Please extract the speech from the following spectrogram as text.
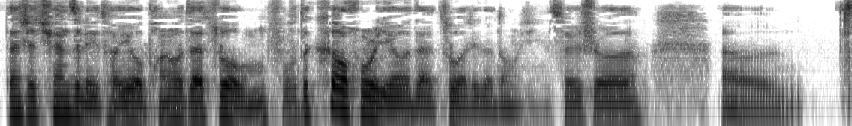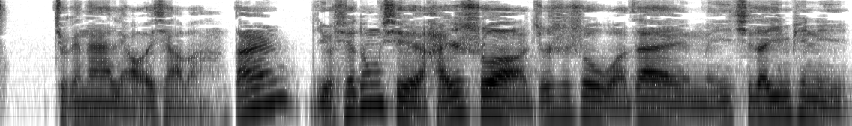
但是圈子里头也有朋友在做，我们服务的客户也有在做这个东西，所以说呃就跟大家聊一下吧。当然有些东西还是说啊，就是说我在每一期的音频里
